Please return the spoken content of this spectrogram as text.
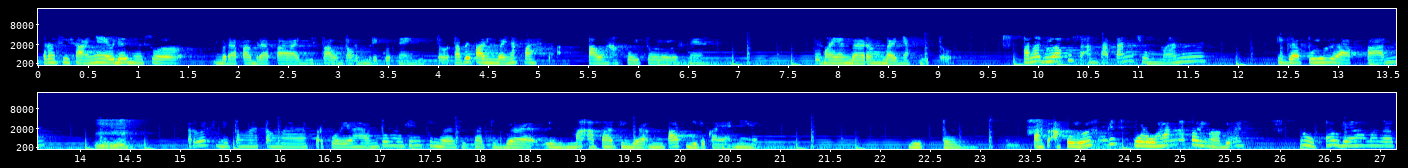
terus sisanya ya udah nyusul berapa berapa lagi tahun-tahun berikutnya gitu. Tapi paling banyak pas tahun aku itu lulusnya. Lumayan bareng banyak gitu. Karena dulu aku seangkatan cuman 38 Mm-mm. terus di tengah-tengah perkuliahan tuh mungkin tinggal sisa 35 apa 34 gitu kayaknya ya. Gitu. Pas aku lulus mungkin 10-an atau 15 lupa udah lama nggak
